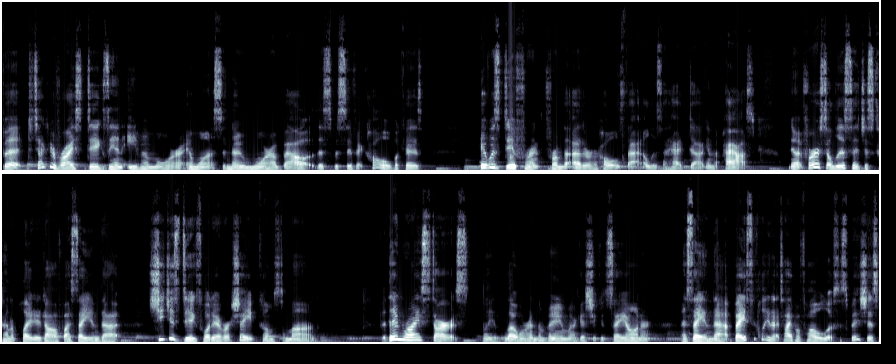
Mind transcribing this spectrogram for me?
But Detective Rice digs in even more and wants to know more about this specific hole because it was different from the other holes that Alyssa had dug in the past. Now, at first, Alyssa just kind of played it off by saying that she just digs whatever shape comes to mind. But then Rice starts like lowering the boom, I guess you could say, on her and saying that basically that type of hole looks suspicious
